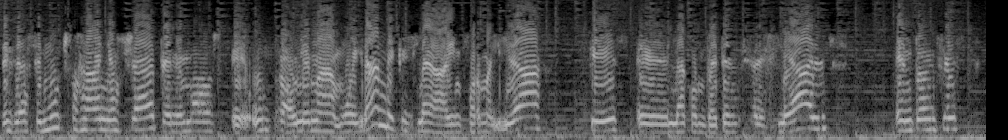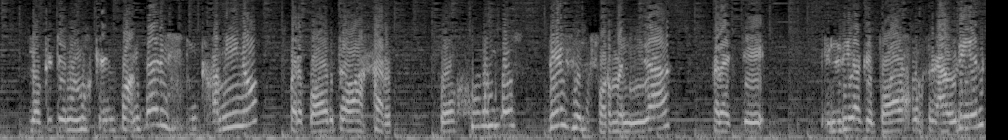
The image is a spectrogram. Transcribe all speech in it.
desde hace muchos años ya tenemos eh, un problema muy grande que es la informalidad, que es eh, la competencia desleal. Entonces, lo que tenemos que encontrar es un camino para poder trabajar todos juntos desde la formalidad para que el día que podamos reabrir,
